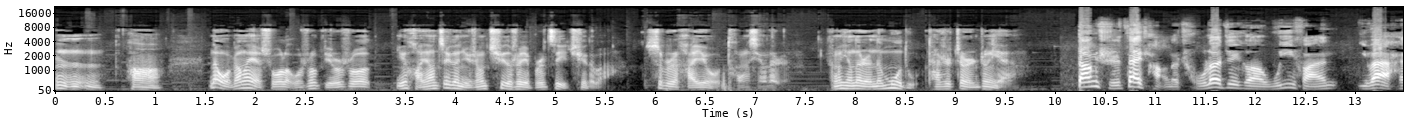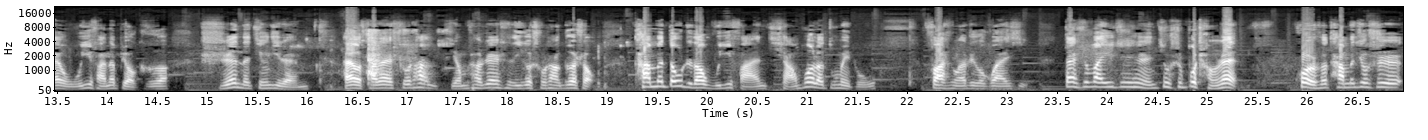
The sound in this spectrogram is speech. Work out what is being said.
嗯嗯嗯，好好。那我刚才也说了，我说比如说，因为好像这个女生去的时候也不是自己去的吧？是不是还有同行的人？同行的人的目睹，他是证人证言。当时在场的除了这个吴亦凡以外，还有吴亦凡的表哥、时任的经纪人，还有他在说唱节目上认识的一个说唱歌手，他们都知道吴亦凡强迫了杜美竹发生了这个关系。但是万一这些人就是不承认，或者说他们就是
